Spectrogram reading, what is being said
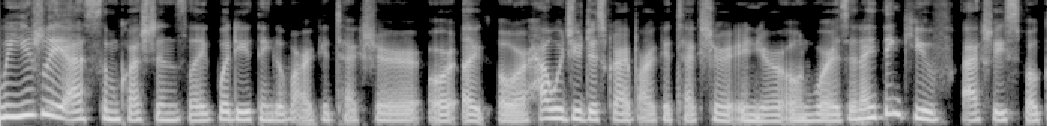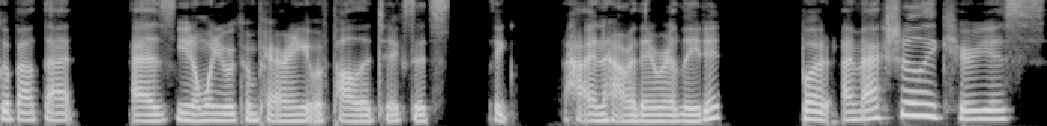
we usually ask some questions like, what do you think of architecture? Or like, or how would you describe architecture in your own words? And I think you've actually spoke about that as, you know, when you were comparing it with politics, it's like, how, and how are they related? But I'm actually curious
